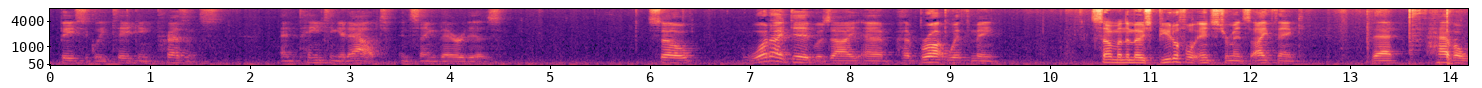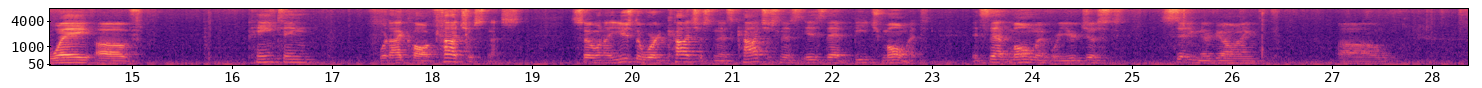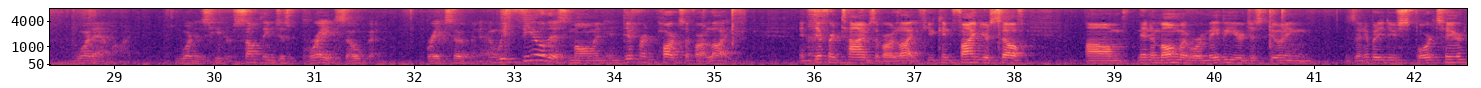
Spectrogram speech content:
basically taking presence and painting it out and saying, there it is. So, what I did was I uh, have brought with me some of the most beautiful instruments, I think, that have a way of painting what I call consciousness. So, when I use the word consciousness, consciousness is that beach moment. It's that moment where you're just sitting there going, uh, What am I? What is here? Something just breaks open, breaks open. And we feel this moment in different parts of our life, in different times of our life. You can find yourself um, in a moment where maybe you're just doing. Does anybody do sports here?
